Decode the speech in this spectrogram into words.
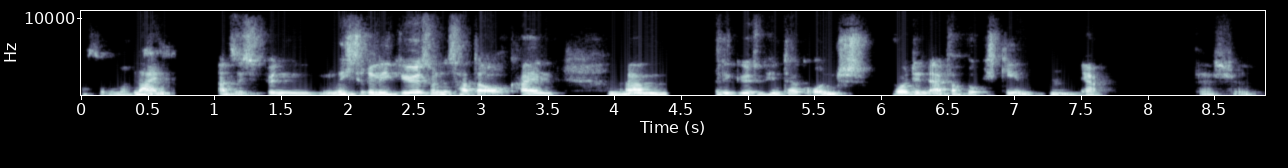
hast du gemacht? Nein, also ich bin nicht religiös und es hatte auch keinen mhm. ähm, religiösen Hintergrund. Ich wollte ihn einfach wirklich gehen. Ja, sehr schön.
